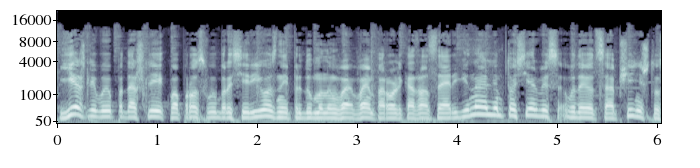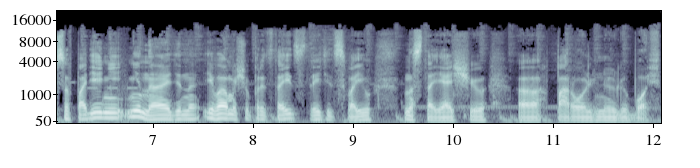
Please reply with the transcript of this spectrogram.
Если вы подошли к вопросу выбора серьезно и придуманным вами пароль оказался оригинальным, то сервис выдает сообщение, что совпадений не найдено, и вам еще предстоит встретить свою настоящую э, парольную любовь.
